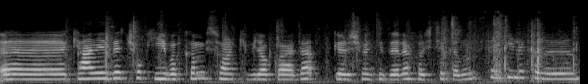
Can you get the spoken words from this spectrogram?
Ee, kendinize çok iyi bakın. Bir sonraki vloglarda görüşmek üzere. Hoşçakalın. Sevgiyle kalın.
